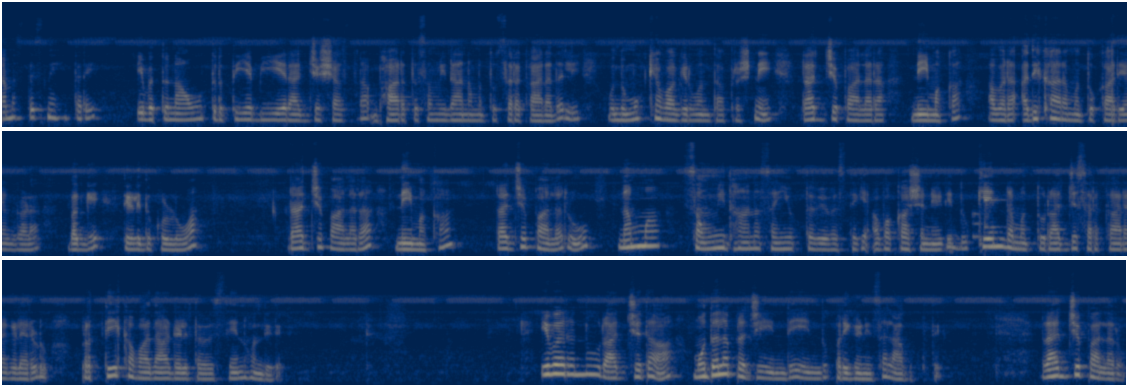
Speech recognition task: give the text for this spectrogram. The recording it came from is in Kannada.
ನಮಸ್ತೆ ಸ್ನೇಹಿತರೆ. ಇವತ್ತು ನಾವು ತೃತೀಯ ಬಿ ಎ ರಾಜ್ಯಶಾಸ್ತ್ರ, ಭಾರತ ಸಂವಿಧಾನ ಮತ್ತು ಸರಕಾರದಲ್ಲಿ ಒಂದು ಮುಖ್ಯವಾಗಿರುವಂಥ ಪ್ರಶ್ನೆ ರಾಜ್ಯಪಾಲರ ನೇಮಕ, ಅವರ ಅಧಿಕಾರ ಮತ್ತು ಕಾರ್ಯಗಳ ಬಗ್ಗೆ ತಿಳಿದುಕೊಳ್ಳುವ. ರಾಜ್ಯಪಾಲರ ನೇಮಕ, ರಾಜ್ಯಪಾಲರು ನಮ್ಮ ಸಂವಿಧಾನ ಸಂಯುಕ್ತ ವ್ಯವಸ್ಥೆಗೆ ಅವಕಾಶ ನೀಡಿದ್ದು ಕೇಂದ್ರ ಮತ್ತು ರಾಜ್ಯ ಸರ್ಕಾರಗಳೆರಡು ಪ್ರತ್ಯೇಕವಾದ ಆಡಳಿತ ವ್ಯವಸ್ಥೆಯನ್ನು ಹೊಂದಿದೆ. ಇವರನ್ನು ರಾಜ್ಯದ ಮೊದಲ ಪ್ರಜೆಯೆಂದೇ ಎಂದು ಪರಿಗಣಿಸಲಾಗುತ್ತದೆ. ರಾಜ್ಯಪಾಲರು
